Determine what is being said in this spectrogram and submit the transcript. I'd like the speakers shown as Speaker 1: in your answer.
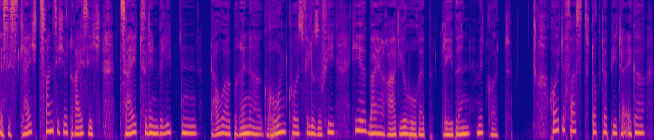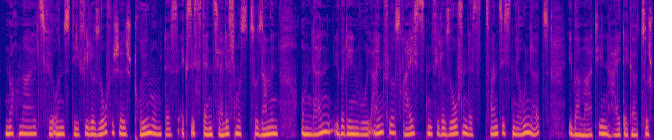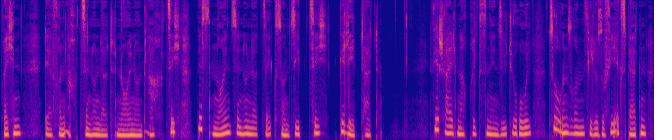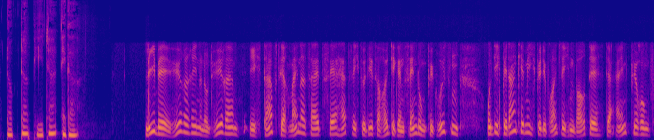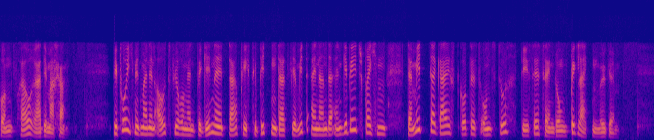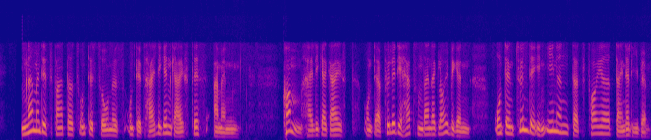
Speaker 1: Es ist gleich 20.30 Uhr, Zeit für den beliebten Dauerbrenner Grundkurs Philosophie hier bei Radio Horeb Leben mit Gott. Heute fasst Dr. Peter Egger nochmals für uns die philosophische Strömung des Existenzialismus zusammen, um dann über den wohl einflussreichsten Philosophen des 20. Jahrhunderts, über Martin Heidegger zu sprechen, der von 1889 bis 1976 gelebt hat. Wir schalten nach Brixen in Südtirol zu unserem Philosophieexperten Dr. Peter Egger.
Speaker 2: Liebe Hörerinnen und Hörer, ich darf Sie auch meinerseits sehr herzlich zu dieser heutigen Sendung begrüßen und ich bedanke mich für die freundlichen Worte der Einführung von Frau Rademacher. Bevor ich mit meinen Ausführungen beginne, darf ich Sie bitten, dass wir miteinander ein Gebet sprechen, damit der Geist Gottes uns durch diese Sendung begleiten möge. Im Namen des Vaters und des Sohnes und des Heiligen Geistes. Amen. Komm, Heiliger Geist, und erfülle die Herzen deiner Gläubigen und entzünde in ihnen das Feuer deiner Liebe.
